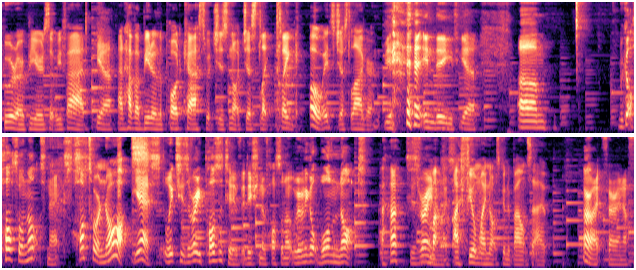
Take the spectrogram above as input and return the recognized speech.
poorer beers that we've had. Yeah. and have a beer on the podcast which is not just like clink. Oh, it's just lager. Yeah, indeed. Yeah. Um, we got hot or not next. Hot or not? Yes, which is a very positive edition of hot or not. We've only got one knot, Uh-huh. which is very My- nice. I feel my knot's going to balance it out. All right, fair enough.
